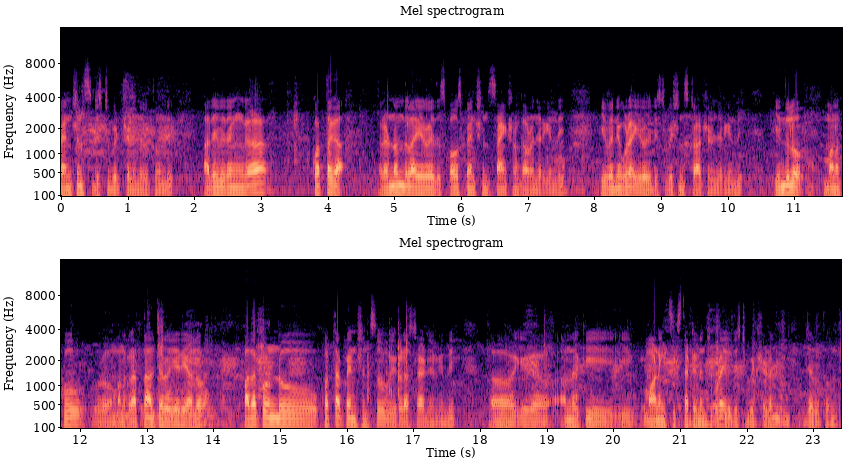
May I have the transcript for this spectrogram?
పెన్షన్స్ డిస్ట్రిబ్యూట్ చేయడం జరుగుతుంది. అదేవిధంగా కొత్తగా రెండు వందల ఇరవై ఐదు స్పౌస్ పెన్షన్ శాంక్షన్ కావడం జరిగింది. ఇవన్నీ కూడా ఈరోజు డిస్ట్రిబ్యూషన్ స్టార్ట్ చేయడం జరిగింది. ఇందులో మనకు మనకు రత్నాల చెరువు ఏరియాలో పదకొండు కొత్త పెన్షన్స్ ఇక్కడ స్టార్ట్ జరిగింది. ఇక అందరికీ ఈ మార్నింగ్ సిక్స్ థర్టీ నుంచి కూడా ఇవి డిస్ట్రిబ్యూట్ చేయడం జరుగుతుంది.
